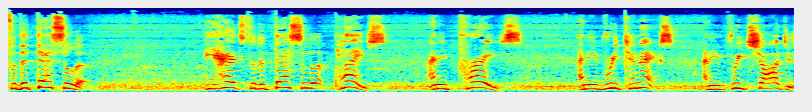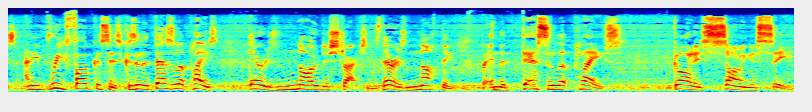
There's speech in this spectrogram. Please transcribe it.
for the desolate. He heads to the desolate place and he prays and he reconnects and he recharges and he refocuses. Because in the desolate place there is no distractions. There is nothing. But in the desolate place god is sowing a seed.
